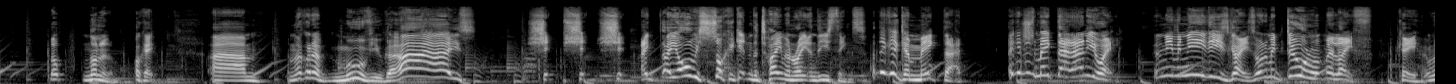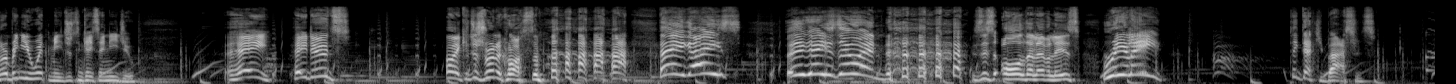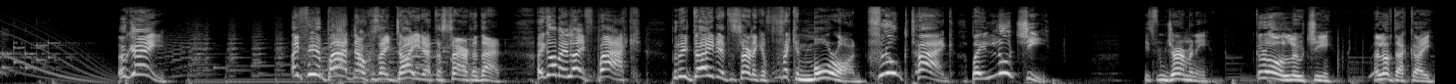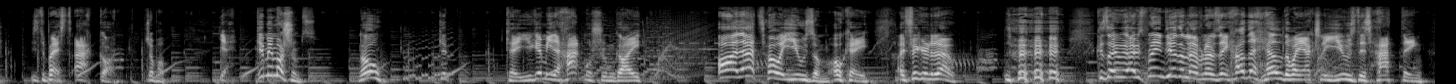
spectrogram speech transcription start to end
nope, none of them. Okay. Um, I'm not gonna move you guys. Shit, shit, shit. I, I always suck at getting the timing right on these things. I think I can make that. I can just make that anyway. I don't even need these guys. What am I doing with my life? Okay, I'm gonna bring you with me just in case I need you. Hey, hey dudes. Oh, I can just run across them. hey guys! What are you guys doing? is this all the level is? Really? Take that, you bastards. Okay. I feel bad now because I died at the start of that. I got my life back, but I died at the start like a freaking moron. Flugtag by Lucci. He's from Germany. Good old Lucci. I love that guy. He's the best. Ah, God. Jump up. Yeah. Give me mushrooms. No. Okay, you get me the hat mushroom guy. Oh, that's how I use them. Okay, I figured it out. Because I, I, was playing the other level, I was like, how the hell do I actually use this hat thing?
